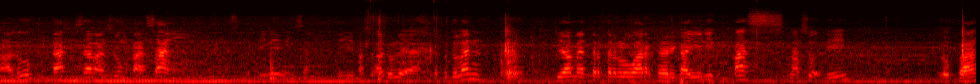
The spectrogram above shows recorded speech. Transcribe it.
Lalu kita bisa langsung pasang. Seperti ini bisa dimasukkan dulu ya. Kebetulan diameter terluar dari kayu ini pas masuk di lubang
